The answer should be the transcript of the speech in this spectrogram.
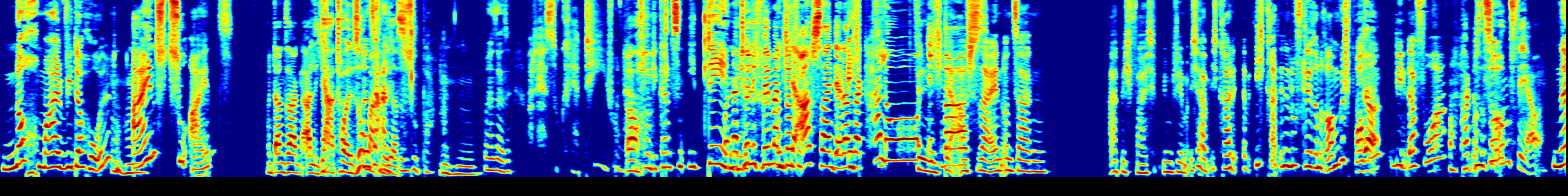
nochmal wiederholt, Mhm. eins zu eins. Und dann sagen alle, ja toll, so und machen wir es. Super. Mhm. Und dann sagen sie, ah, der ist so kreativ und, so- und die ganzen Ideen. Und natürlich will man und nicht der Arsch sein, der dann Ich sagt, hallo, will ich nicht der Arsch sein und sagen, hab ich weiß, ich mit wem- ich habe ich gerade hab ich gerade in den luftleeren Raum gesprochen, Ja. die davor, Oh Gott, das Und ist so unfair. ne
